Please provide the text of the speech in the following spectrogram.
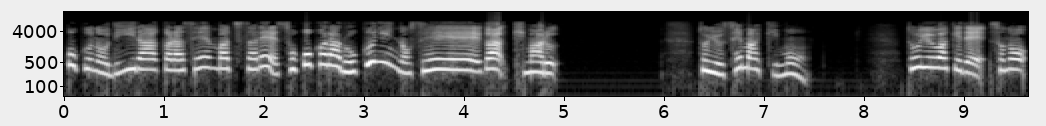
国のディーラーから選抜され、そこから6人の精鋭が決まる。という狭き門。というわけで、その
